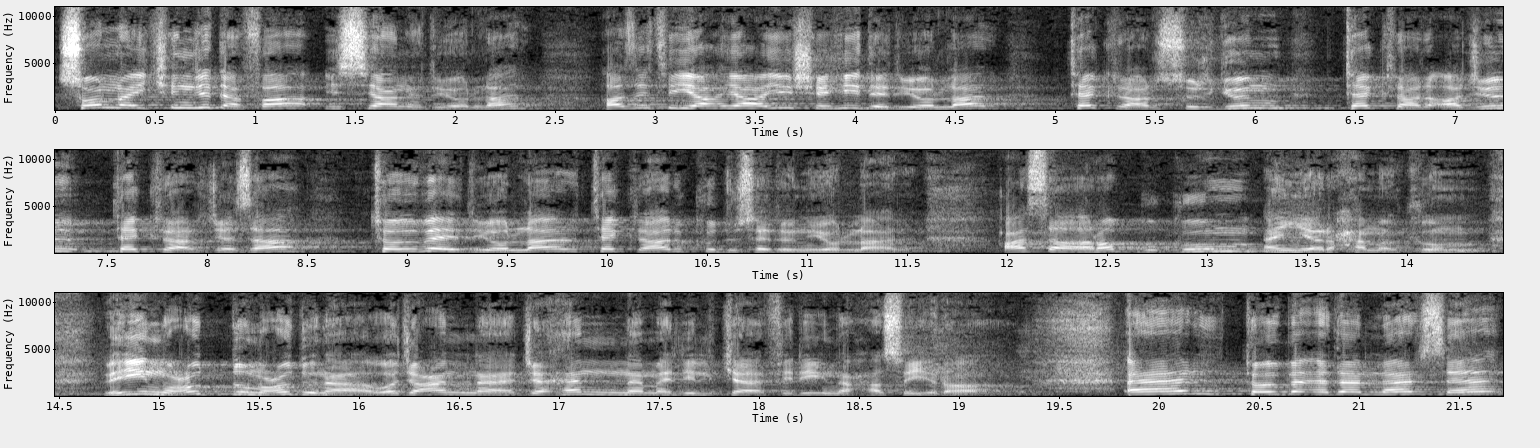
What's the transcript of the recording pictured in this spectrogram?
Sonra ikinci defa isyan ediyorlar. Hazreti Yahya'yı şehit ediyorlar. Tekrar sürgün, tekrar acı, tekrar ceza. Tövbe ediyorlar, tekrar Kudüs'e dönüyorlar. Asa rabbukum en yerhamakum ve in uddum udna ve cealna cehenneme lil kafirin hasira. Eğer tövbe ederlerse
